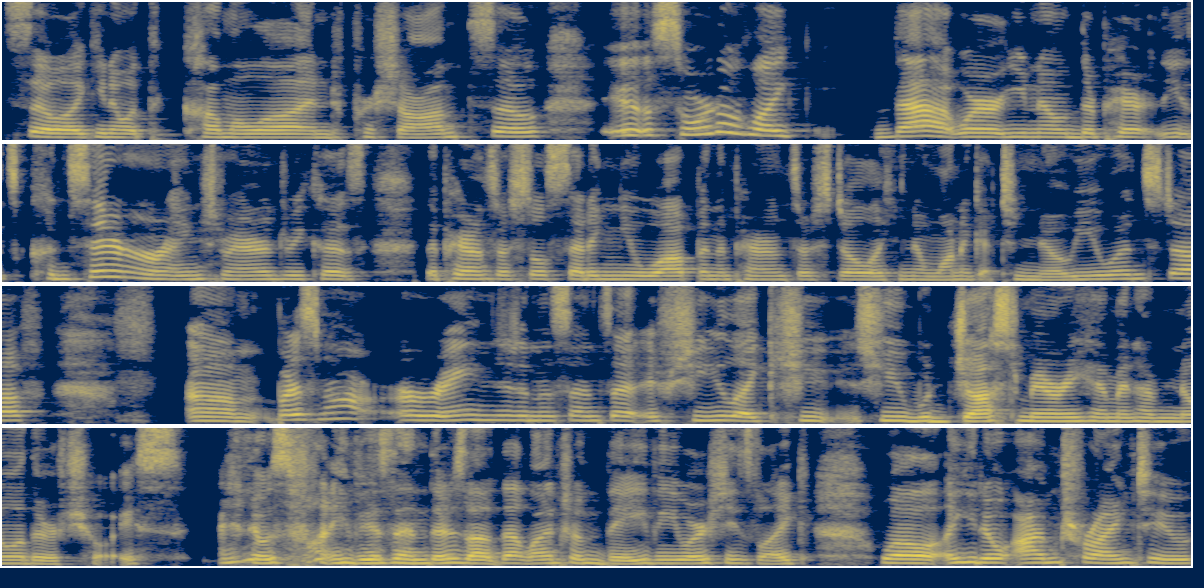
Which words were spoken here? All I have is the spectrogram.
So like you know with Kamala and Prashant, so it was sort of like that where you know the parent it's considered an arranged marriage because the parents are still setting you up and the parents are still like you know want to get to know you and stuff um, but it's not arranged in the sense that if she like she she would just marry him and have no other choice. And it was funny because then there's that, that line from Devi where she's like, Well, you know, I'm trying to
